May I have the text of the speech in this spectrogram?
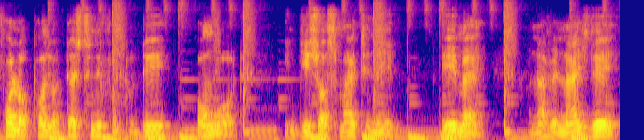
fall upon your destiny from today onward. In Jesus' mighty name. Amen. And have a nice day.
